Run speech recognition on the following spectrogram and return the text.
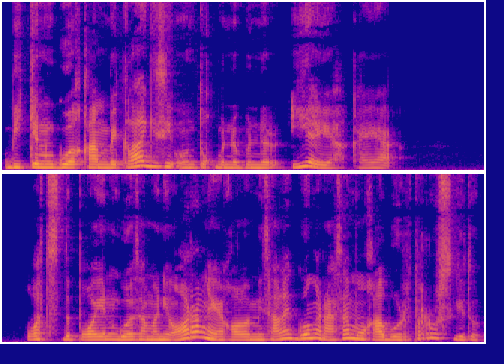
bikin gue comeback lagi sih untuk bener-bener iya ya kayak what's the point gue sama nih orang ya? Kalau misalnya gue ngerasa mau kabur terus gitu.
